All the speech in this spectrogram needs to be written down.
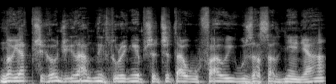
No jak przychodzi radny, który nie przeczytał uchwały i uzasadnienia,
